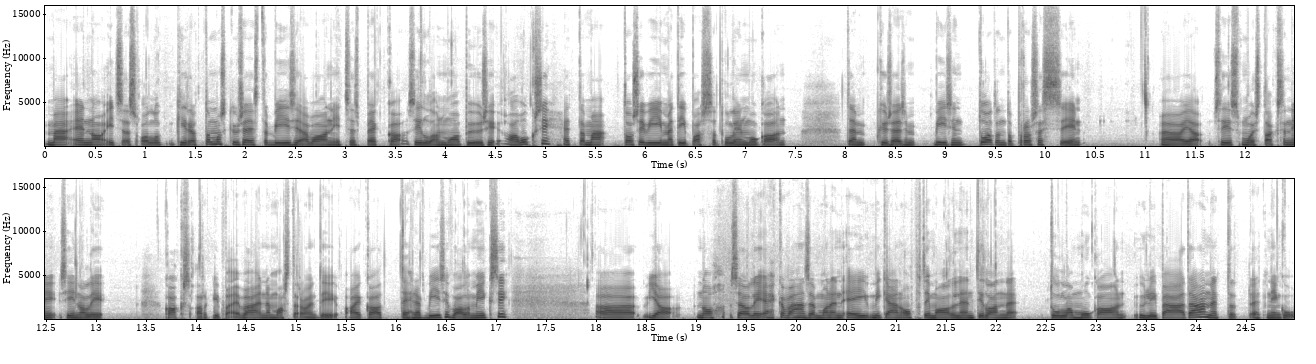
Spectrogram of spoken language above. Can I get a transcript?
Mä en ole itse asiassa ollut kirjoittamassa kyseistä biisiä, vaan itse asiassa Pekka silloin mua pyysi avuksi, että mä tosi viime tipassa tulin mukaan tämän kyseisen biisin tuotantoprosessiin. Ja siis muistaakseni siinä oli kaksi arkipäivää ennen masterointia aikaa tehdä biisi valmiiksi. Ja no se oli ehkä vähän semmoinen ei mikään optimaalinen tilanne tulla mukaan ylipäätään, että, että niin kuin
